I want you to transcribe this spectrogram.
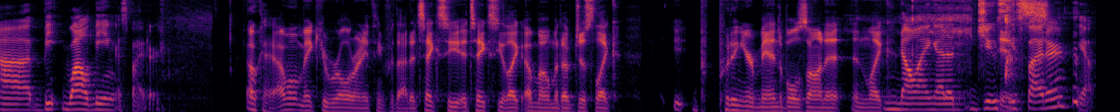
uh, be- while being a spider. Okay, I won't make you roll or anything for that. It takes you it takes you like a moment of just like p- putting your mandibles on it and like gnawing at a juicy spider. Yeah.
